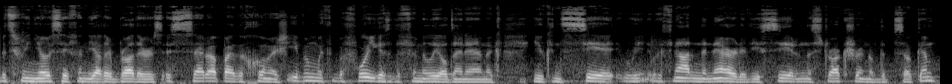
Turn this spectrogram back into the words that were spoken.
between Yosef and the other brothers is set up by the Chumash. Even with before you get to the familial dynamic, you can see it. If not in the narrative, you see it in the structuring of the psukim.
